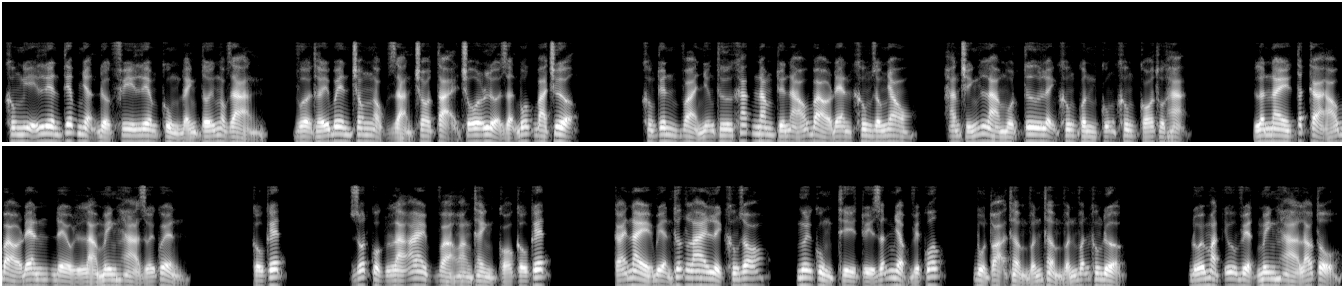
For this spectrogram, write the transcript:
không nghĩ liên tiếp nhận được phi liêm cùng đánh tới ngọc giản, vừa thấy bên trong ngọc giản cho tại chỗ lửa giận bốc ba trượng. Khổng tuyên và những thứ khác năm tuyến áo bào đen không giống nhau, hắn chính là một tư lệnh không quân cũng không có thuộc hạ. Lần này tất cả áo bào đen đều là Minh Hà dưới quyền. Cấu kết. Rốt cuộc là ai và Hoàng Thành có cấu kết? Cái này biện thức lai lịch không rõ, ngươi cùng thì tùy dẫn nhập Việt Quốc, bổn tọa thẩm vấn thẩm vấn vẫn không được. Đối mặt ưu Việt Minh Hà lão tổ,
